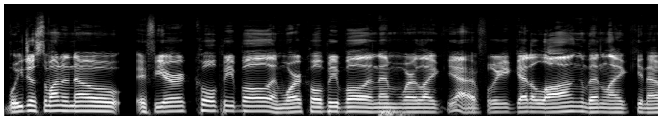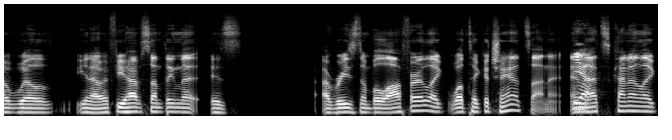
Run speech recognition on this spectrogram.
we just want to know if you're cool people and we're cool people and then we're like yeah if we get along then like you know we'll you know if you have something that is a reasonable offer like we'll take a chance on it and Yeah. that's kind of like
